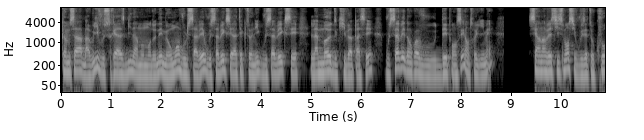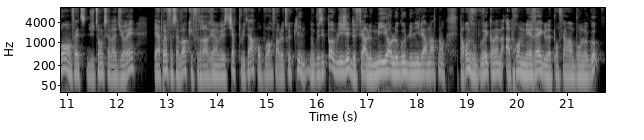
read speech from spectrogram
Comme ça, bah oui, vous serez has à un moment donné, mais au moins vous le savez, vous savez que c'est la tectonique, vous savez que c'est la mode qui va passer, vous savez dans quoi vous dépensez, entre guillemets. C'est un investissement si vous êtes au courant, en fait, du temps que ça va durer. Et après, il faut savoir qu'il faudra réinvestir plus tard pour pouvoir faire le truc clean. Donc, vous n'êtes pas obligé de faire le meilleur logo de l'univers maintenant. Par contre, vous pouvez quand même apprendre les règles pour faire un bon logo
